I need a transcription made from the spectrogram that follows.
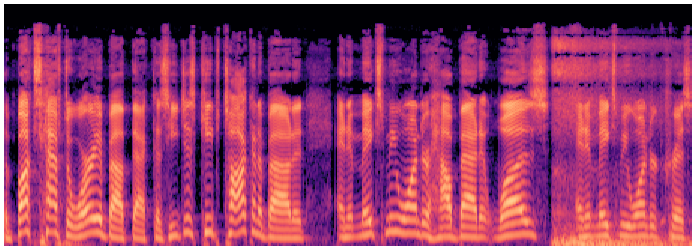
The Bucks have to worry about that because he just keeps talking about it, and it makes me wonder how bad it was, and it makes me wonder, Chris,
